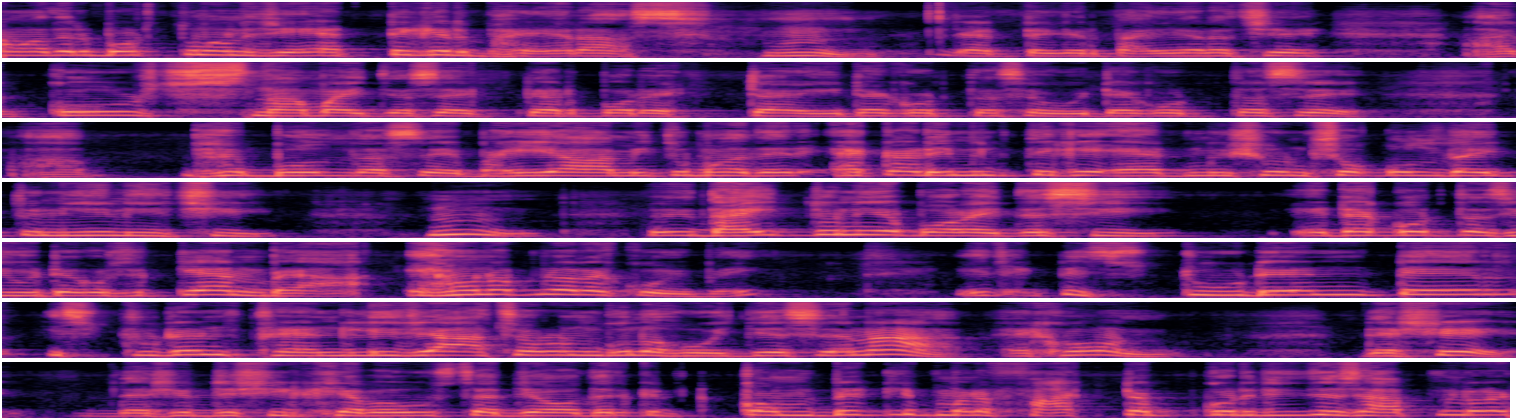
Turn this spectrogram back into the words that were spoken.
আমাদের বর্তমানে যে অ্যাডটেকের ভাইয়ার আছে, হুম অ্যাডটেকের ভাইয়ার আছে কোর্স নামাইতেছে একটার পর একটা, এটা করতেছে, ওইটা করতেছে বলতেছে, ভাইয়া, আমি তোমাদের একাডেমিক থেকে অ্যাডমিশন সকল দায়িত্ব নিয়ে নিয়েছি, হুম, দায়িত্ব নিয়ে পড়াইতেছি, এটা করতেছি, ওইটা করছি কেন ভাই? এখন আপনারা কই ভাই? এই যে একটা স্টুডেন্টের স্টুডেন্ট ফ্রেন্ডলি যে আচরণগুলো হইতেছে না, এখন দেশে, দেশের যে শিক্ষা ব্যবস্থা যে ওদেরকে কমপ্লিটলি মানে ফাকড আপ করে দিতেছে, আপনারা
